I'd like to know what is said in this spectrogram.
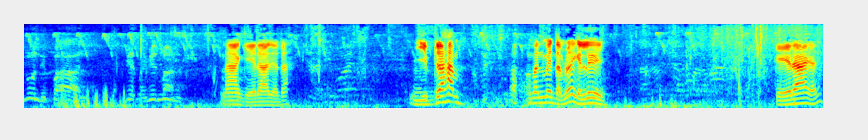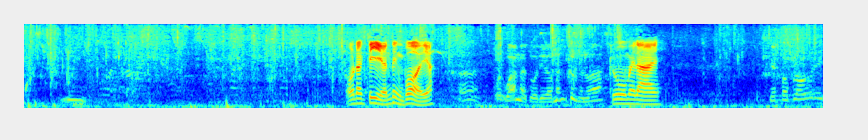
โน่นที่ป้าเวียดไปเวียดมาเลยหน้าแกได้เดี๋ยวนะ หยิบด้าม มันไม่ทำไรกันเลยแกได้เหรออืมเอาดักตีกันถึงบ่อยอะเออกดวางกับตัวเดียวมันขึ้นกันวะรู้ไม่ได้เจ็บเปล่าๆดิ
